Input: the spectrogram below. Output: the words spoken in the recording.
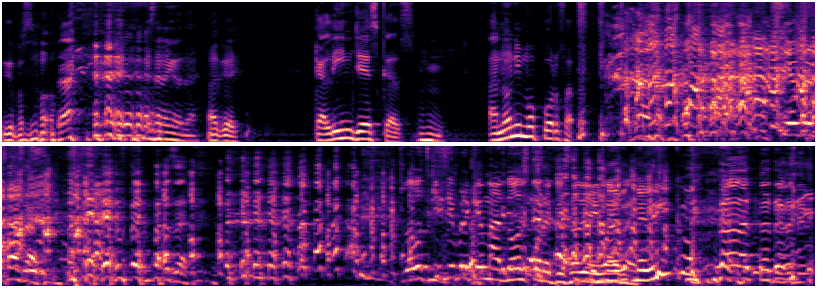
¿Qué pasó? Esa anécdota. Ok. Kalin Yescas. Anónimo, porfa. Siempre pasa. Siempre pasa. Slobodsky siempre quema dos por episodio güey. Me brinco. No, date, date, date.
